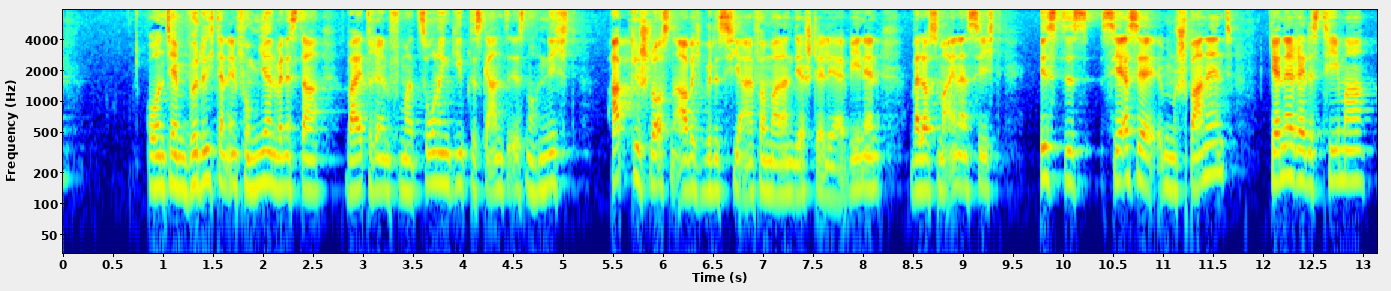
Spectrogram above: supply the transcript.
und ähm, würde dich dann informieren, wenn es da weitere Informationen gibt. Das Ganze ist noch nicht abgeschlossen, aber ich würde es hier einfach mal an der Stelle erwähnen, weil aus meiner Sicht ist es sehr, sehr ähm, spannend. Generell das Thema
